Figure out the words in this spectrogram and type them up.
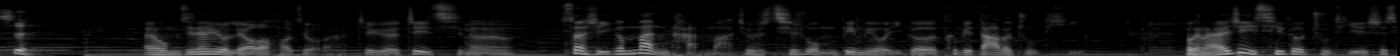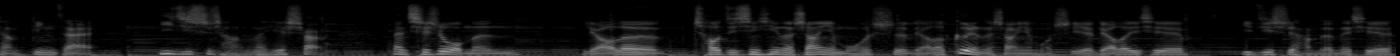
是，哎，我们今天又聊了好久了。这个这一期呢，算是一个漫谈嘛，就是其实我们并没有一个特别大的主题。本来这一期的主题是想定在一级市场的那些事儿，但其实我们聊了超级新兴的商业模式，聊了个人的商业模式，也聊了一些一级市场的那些。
